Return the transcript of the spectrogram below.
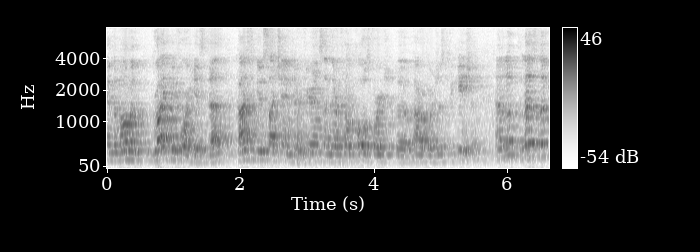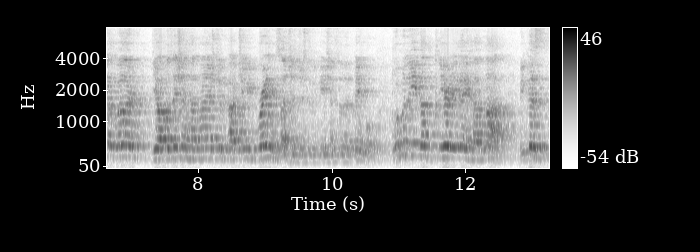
in the moment right before his death constitutes such an interference and therefore calls for uh, powerful justification. And look, let's look at whether the opposition has managed to actually bring such a justification to the table. We believe that clearly they have not, because,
